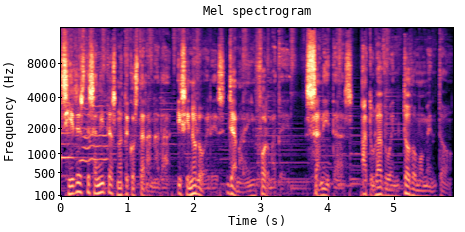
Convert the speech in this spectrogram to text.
Si eres de Sanitas no te costará nada. Y si no lo eres, llama e infórmate. Sanitas, a tu lado en todo momento.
